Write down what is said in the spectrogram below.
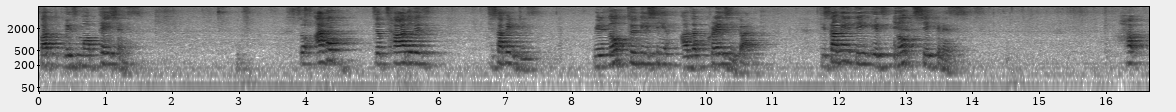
but with more patience. So I hope the child with disabilities will not to be seen as a crazy guy. Disability is not sickness. How,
